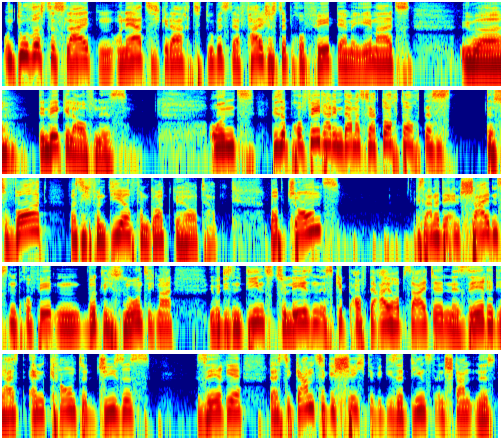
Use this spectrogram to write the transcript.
und du wirst es leiten. Und er hat sich gedacht, du bist der falscheste Prophet, der mir jemals über den Weg gelaufen ist. Und dieser Prophet hat ihm damals gesagt, doch, doch, das ist das Wort, was ich von dir, von Gott gehört habe. Bob Jones, ist einer der entscheidendsten Propheten. Wirklich, es lohnt sich mal, über diesen Dienst zu lesen. Es gibt auf der IHOP-Seite eine Serie, die heißt Encounter Jesus Serie. Da ist die ganze Geschichte, wie dieser Dienst entstanden ist.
